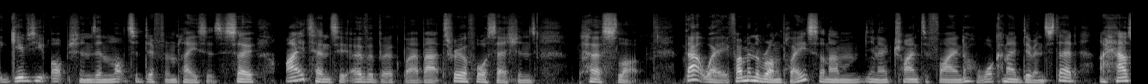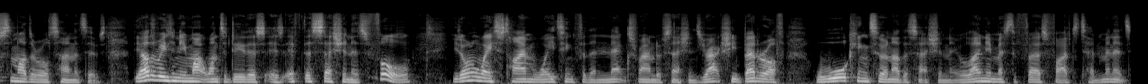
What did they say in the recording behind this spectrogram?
it gives you options in lots of different places. So I tend to overbook by about three or four sessions per slot. That way, if I'm in the wrong place and I'm, you know, trying to find, oh, what can I do instead? I have some other alternatives. The other reason you might want to do this is if the session is full, you don't want to waste time waiting for the next round of sessions. You're actually better off walking to another session. You'll only miss the first five to 10 minutes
